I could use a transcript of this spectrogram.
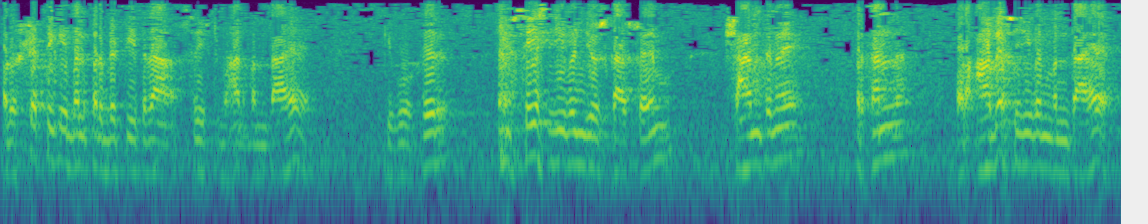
और उस शक्ति के बल पर व्यक्ति इतना श्रेष्ठ महान बनता है कि वो फिर शेष जीवन जो उसका स्वयं शांत में, प्रसन्न और आदर्श जीवन बनता है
